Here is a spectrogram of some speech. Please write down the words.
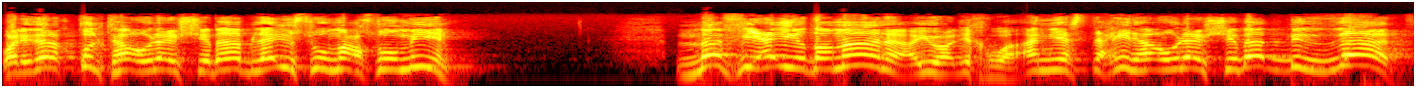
ولذلك قلت هؤلاء الشباب ليسوا معصومين. ما في أي ضمانة أيها الإخوة أن يستحيل هؤلاء الشباب بالذات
